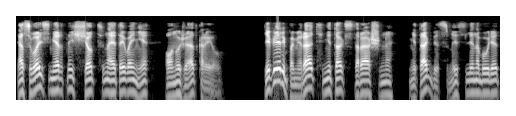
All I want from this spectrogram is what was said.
а свой смертный счет на этой войне он уже открыл. Теперь и помирать не так страшно, не так бессмысленно будет.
